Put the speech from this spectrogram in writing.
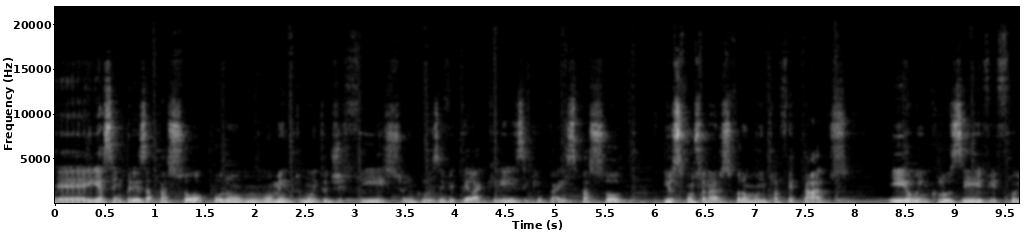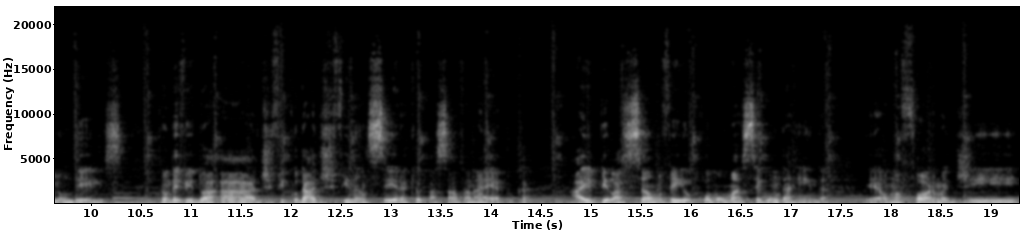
É, e essa empresa passou por um momento muito difícil, inclusive pela crise que o país passou, e os funcionários foram muito afetados. Eu, inclusive, fui um deles. Então, devido à dificuldade financeira que eu passava na época, a epilação veio como uma segunda renda. É uma forma de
